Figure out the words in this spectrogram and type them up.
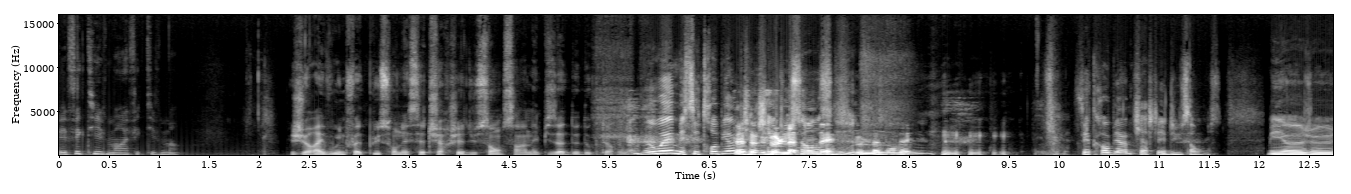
Effectivement, effectivement. Je rêve où une fois de plus on essaie de chercher du sens à un épisode de Doctor Who. Mais ouais, mais c'est trop bien de Je, chercher je du l'attendais, sens. je l'attendais. C'est trop bien de chercher du sens. Mais euh, je,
